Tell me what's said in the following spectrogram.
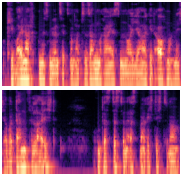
Okay, Weihnachten müssen wir uns jetzt nochmal zusammenreißen, Neujahr geht auch noch nicht, aber dann vielleicht. Und dass das dann erstmal richtig zu einer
